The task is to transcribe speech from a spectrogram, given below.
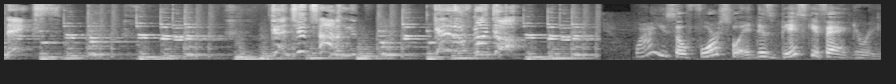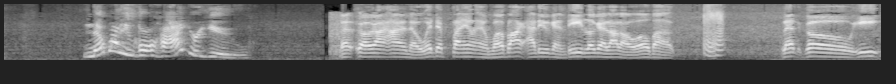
Next. Get your tongue. Get it off my door. Why are you so forceful at this biscuit factory? Nobody's gonna hire you. Let's go right on the with the player and Roblox. How do you can eat? Look at all the Roblox. Let's go eat.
